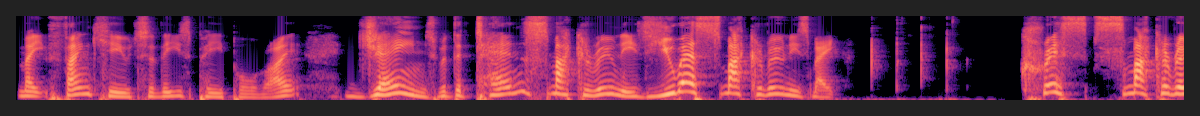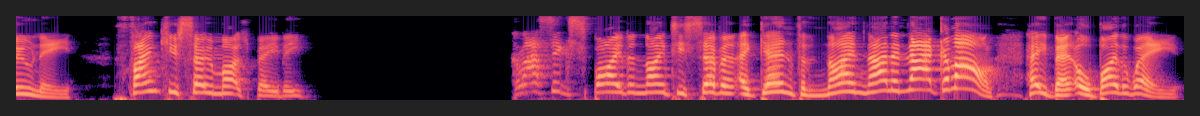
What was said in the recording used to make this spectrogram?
mate, thank you to these people, right? James with the 10 smackaroonies, US smackaroonies, mate. Crisp smackaroonie. Thank you so much, baby. Classic Spider 97 again for 9.99. Come on. Hey, Ben. Oh, by the way,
